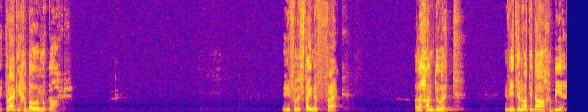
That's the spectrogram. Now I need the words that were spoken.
Hy trek die geboue mekaar. en die Filistyne vrek. Hulle gaan dood. En weet julle wat het daar gebeur?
